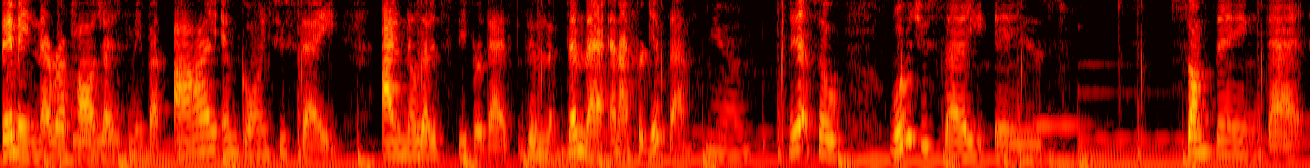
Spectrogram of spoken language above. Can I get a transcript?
They may never apologize to me, but I am going to say I know that it's deeper that than than that and I forgive them. Yeah. Yeah, so what would you say is something that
